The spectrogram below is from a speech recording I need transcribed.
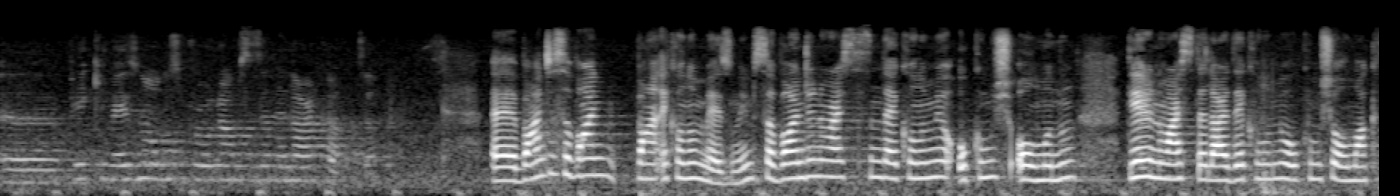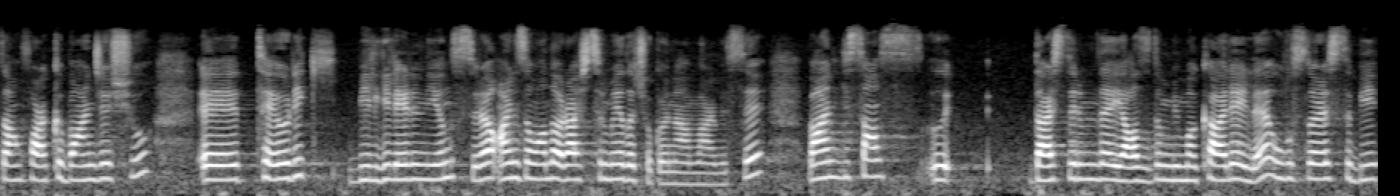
Ee, peki mezun olduğunuz program size neler kattı? Ee, bence Sabancı, ben ekonomi mezunuyum. Sabancı Üniversitesi'nde ekonomi okumuş olmanın diğer üniversitelerde ekonomi okumuş olmaktan farkı bence şu, e, teorik bilgilerin yanı sıra aynı zamanda araştırmaya da çok önem vermesi. Ben lisans e, derslerimde yazdığım bir makaleyle uluslararası bir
